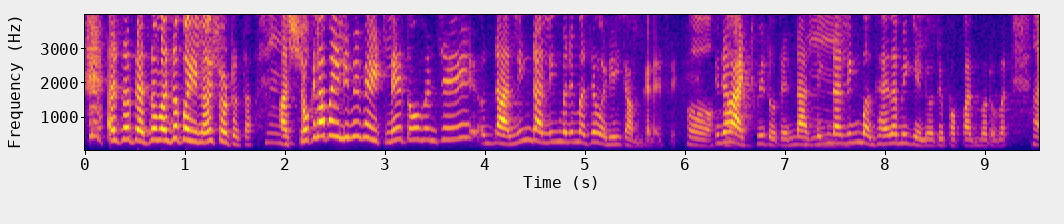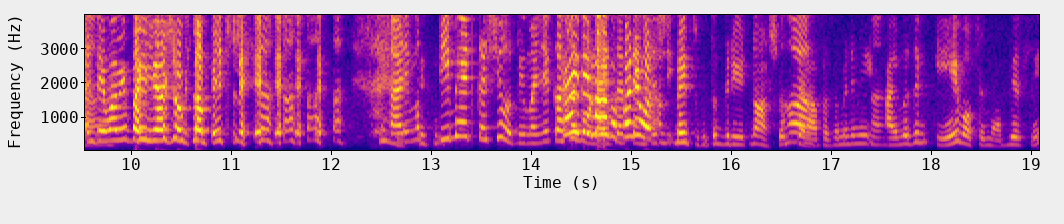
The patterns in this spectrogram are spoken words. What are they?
त्याचा माझा पहिला शॉट होता. अशोकला पहिली मी भेटले तो म्हणजे डार्लिंग डार्लिंगमध्ये माझे वडील काम करायचे हो, मी तेव्हा हो. आठवीत होते डार्लिंग. डार्लिंग बघायला मी गेले होते पप्पांबरोबर. आणि तेव्हा मी पहिली अशोकला भेटले आणि मग ती भेट कशी होती म्हणजे कसं तू तर ग्रेट ना अशोक. सराफ असं म्हणजे मी. I was in awe of him obviously.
